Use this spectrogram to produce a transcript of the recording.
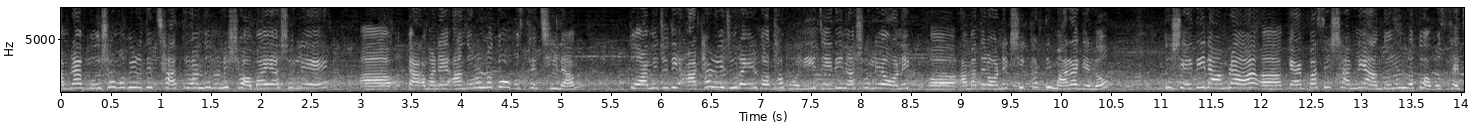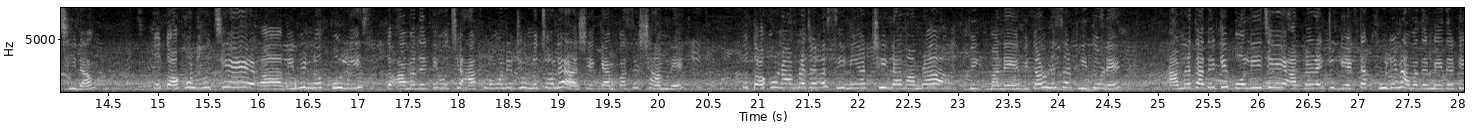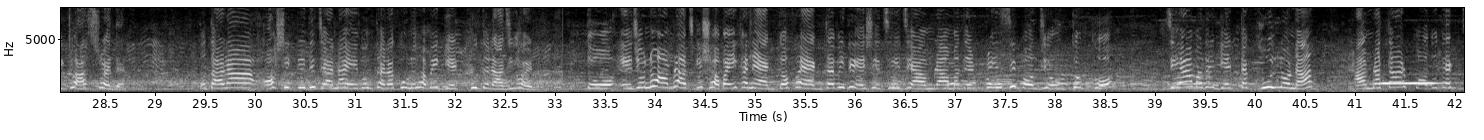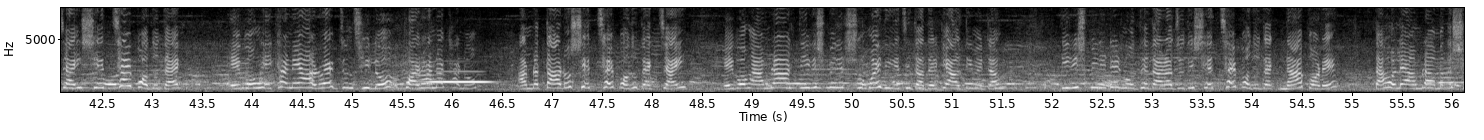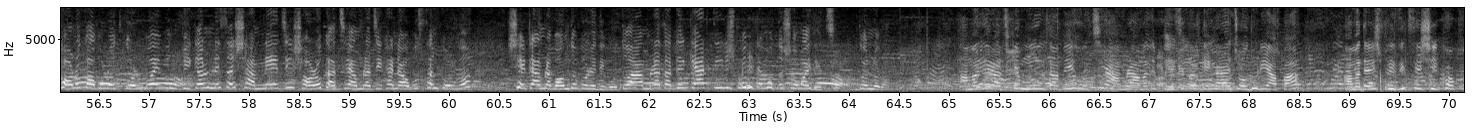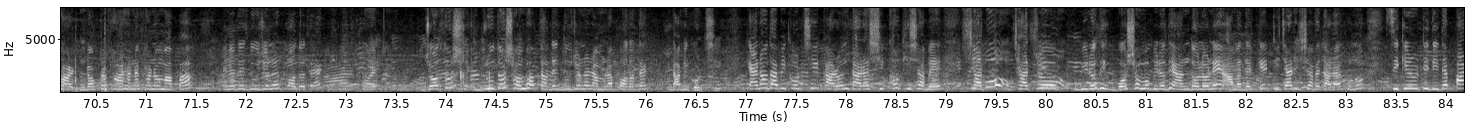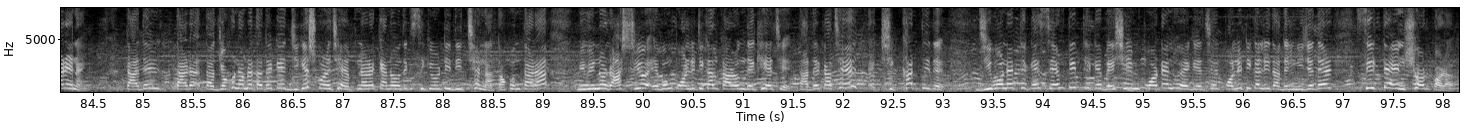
আমরা বৈষম্য বিরোধী ছাত্র আন্দোলনে সবাই আসলে মানে আন্দোলনরত অবস্থায় ছিলাম। তো আমি যদি আঠারোই জুলাইয়ের কথা বলি, যেদিন আসলে অনেক আমাদের অনেক শিক্ষার্থী মারা গেল, তো সেদিন আমরা ক্যাম্পাসের সামনে আন্দোলনরত অবস্থায় ছিলাম। তো তখন হচ্ছে বিভিন্ন পুলিশ তো আমাদেরকে হচ্ছে আক্রমণের জন্য চলে আসে ক্যাম্পাসের সামনে। তো তখন আমরা যারা সিনিয়র ছিলাম, আমরা মানে ভিকারুনেসার ভিতরে, আমরা তাদেরকে বলি যে, আপনারা একটু গেটটা খুলেন আমাদের মেয়েদেরকে একটু আশ্রয় দেন। তো তারা অস্বীকৃতি জানায় এবং তারা কোনোভাবেই গেট খুলতে রাজি হয় না। তো এই জন্য আমরা আজকে সবাই এখানে এক দফা এক দাবিতে এসেছি যে আমরা আমাদের প্রিন্সিপাল যে অধ্যক্ষ, যে আমাদের গেটটা খুললো না, আমরা তার পদত্যাগ চাই, স্বেচ্ছায় পদত্যাগ। এবং এখানে আরও একজন ছিল, ফারহানা খানম, আমরা তারও স্বেচ্ছায় পদত্যাগ চাই। এবং আমরা তিরিশ মিনিট সময় দিয়েছি তাদেরকে আলটিমেটাম তিরিশ মিনিটের মধ্যে তারা যদি স্বেচ্ছায় পদত্যাগ না করে তাহলে আমরা আমাদের সড়ক অবরোধ করব এবং বিকারুনেসার সামনে যে সড়ক আছে আমরা যেখানে অবস্থান করব সেটা আমরা বন্ধ করে দিব। তো আমরা তাদেরকে আর তিরিশ মিনিটের মতো সময় দিচ্ছি। ধন্যবাদ। আমাদের আজকে মূল দাবি হচ্ছে আমরা আমাদের প্রিন্সিপাল কেকারা চৌধুরী আপা আমাদের ফিজিক্সের শিক্ষক ডক্টর ফারহানা খানম আপা এনাদের দুজনের পদত্যাগ। যত দ্রুত সম্ভব তাদের দুজনের আমরা পদত্যাগ দাবি করছি। কেন দাবি করছি? কারণ তারা শিক্ষক হিসাবে ছাত্র- বিরোধী বৈষম্য বিরোধী আন্দোলনে আমাদেরকে টিচার হিসাবে তারা কোনো সিকিউরিটি দিতে পারে নাই। তাদের তারা যখন আমরা তাদেরকে জিজ্ঞেস করেছি আপনারা কেন আমাদেরকে সিকিউরিটি দিচ্ছেন না? তখন তারা বিভিন্ন রাষ্ট্রীয় এবং পলিটিক্যাল কারণ দেখিয়েছে। তাদের কাছে শিক্ষার্থীদের জীবনের থেকে সেফটির থেকে বেশি ইম্পর্টেন্ট হয়ে গেছে পলিটিক্যালি তাদের নিজেদের সিটটা এনশোর করা।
